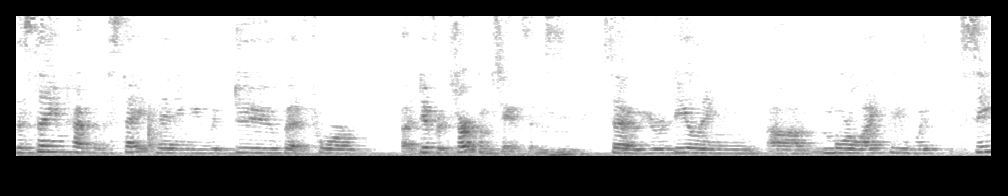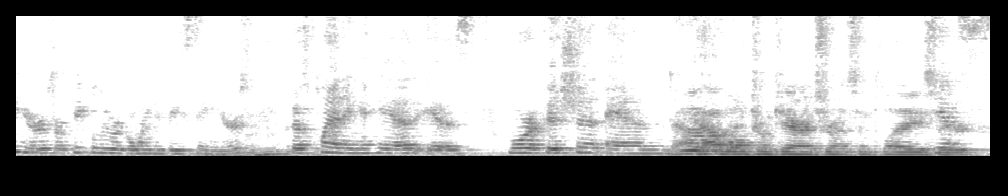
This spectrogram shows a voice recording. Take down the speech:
the same type of estate planning you would do, but for uh, different circumstances. Mhm. So you're dealing uh, more likely with seniors or people who are going to be seniors Mhm. because planning ahead is more efficient and. Do you have uh, long-term care insurance in place? Are your Yes.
